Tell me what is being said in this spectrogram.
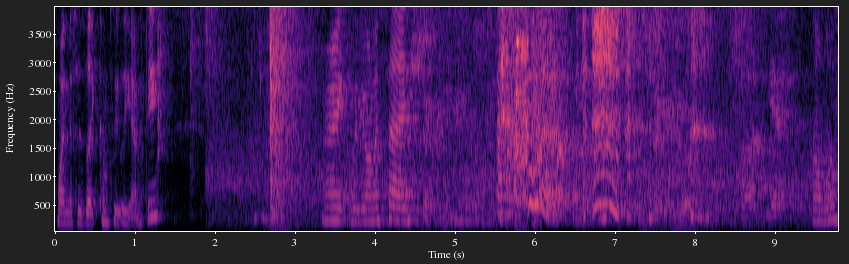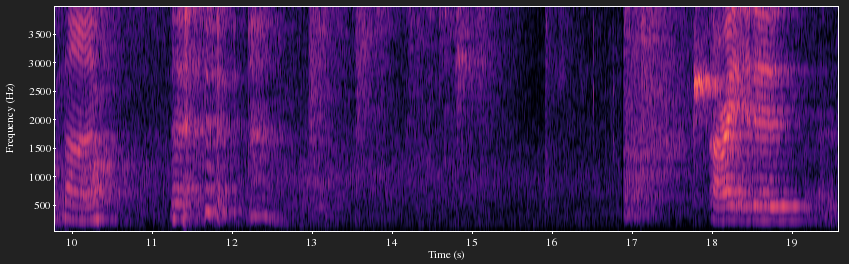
when this is like completely empty. All right, what do you want to say? Uh, Almost done. All right, it is, what time is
